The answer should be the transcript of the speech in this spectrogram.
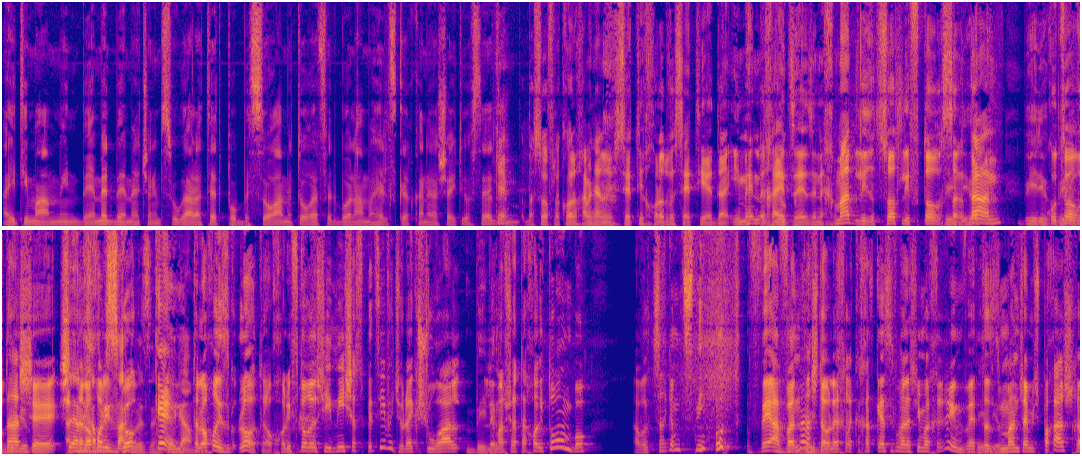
הייתי מאמין באמת באמת שאני מסוגל לתת פה בשורה מטורפת בעולם ההלסקר, כנראה שהייתי עושה את זה. כן, בסוף לכל אחד מאיתנו יש סט יכולות וסט ידע. אם אין לך. את זה, זה נחמד לרצות לפתור סרטן, חוץ מהעובדה. שאתה לא יכול לסגור, כן. אתה לא יכול לסגור, לא, אתה יכול לפתור איזושהי נישה ספציפית שאולי קשורה. למה שאתה יכול לתרום בו, אבל צריך גם צניעות והבנה שאתה בדיוק. הולך לקחת כסף מאנשים אחרים, ואת בדיוק. הזמן של המשפחה שלך,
